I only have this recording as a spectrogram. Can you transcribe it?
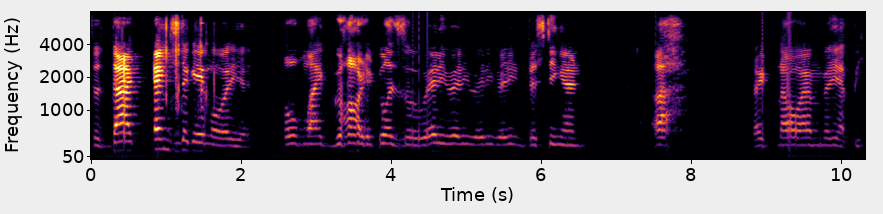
So that ends the game over here. Oh my god, it was very, very, very, very interesting and ah, right now I'm very happy.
